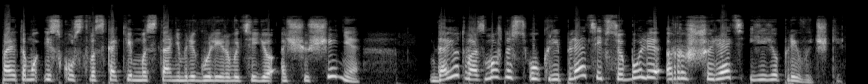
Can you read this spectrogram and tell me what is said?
Поэтому искусство, с каким мы станем регулировать ее ощущения, дает возможность укреплять и все более расширять ее привычки.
